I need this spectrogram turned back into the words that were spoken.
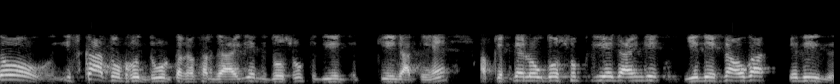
तो इसका तो बहुत दूर तक असर जाएगी। यदि दोष मुक्त दिए, किए जाते हैं। अब कितने लोग दोष मुक्त किए जाएँगे, ये देखना होगा। यदि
